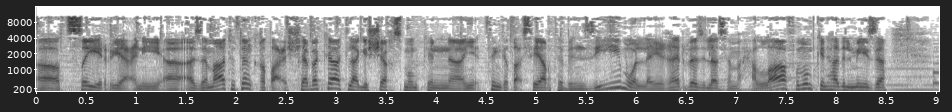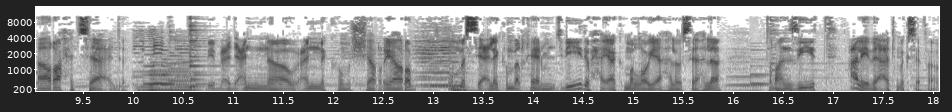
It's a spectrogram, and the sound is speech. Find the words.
آه، تصير يعني آه، أزمات وتنقطع الشبكة تلاقي الشخص ممكن تنقطع سيارته بنزيم ولا يغرز لا سمح الله فممكن هذه الميزة راح تساعده. بيبعد عنا وعنكم الشر يا رب. ومسي عليكم بالخير من جديد وحياكم الله ويا أهلا وسهلا. ترانزيت على إذاعة مكسفة.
